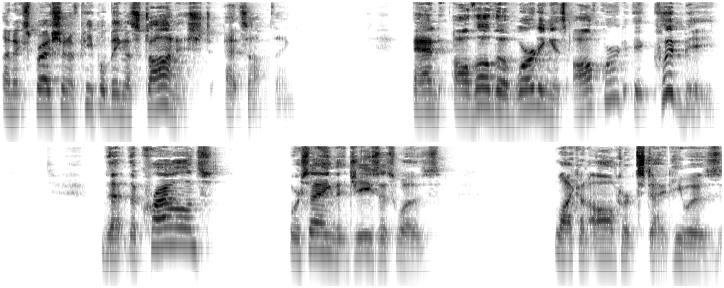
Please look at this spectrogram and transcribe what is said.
an expression of people being astonished at something. And although the wording is awkward, it could be that the crowds were saying that Jesus was like an altered state. He was,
